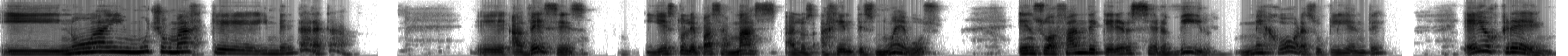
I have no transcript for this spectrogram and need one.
Y no hay mucho más que inventar acá. Eh, a veces, y esto le pasa más a los agentes nuevos, en su afán de querer servir mejor a su cliente, ellos creen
